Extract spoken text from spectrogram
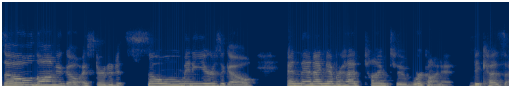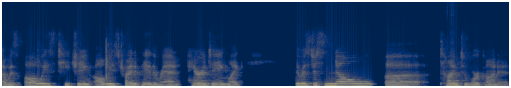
so long ago. I started it so many years ago, and then I never had time to work on it because I was always teaching, always trying to pay the rent, parenting. Like there was just no uh, time to work on it.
